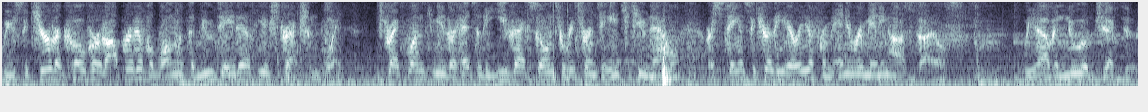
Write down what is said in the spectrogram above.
We've secured our covert operative along with the new data at the extraction point. Strike One can either head to the evac zone to return to HQ now, or stay and secure the area from any remaining hostiles. We have a new objective.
